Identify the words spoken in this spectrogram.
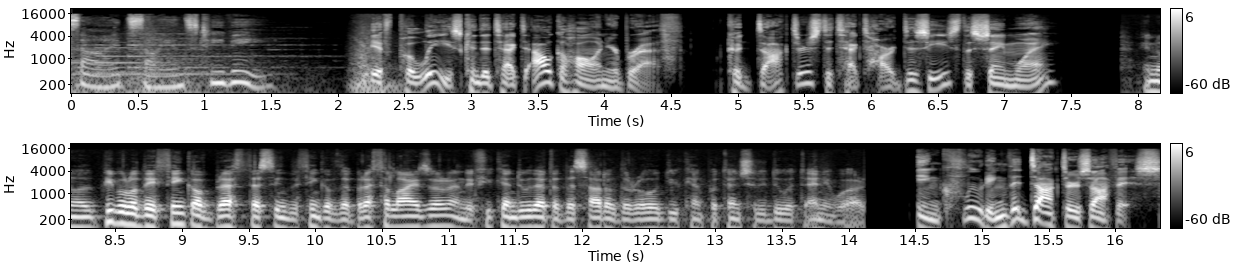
Inside Science TV. If police can detect alcohol in your breath, could doctors detect heart disease the same way? You know, people when they think of breath testing, they think of the breathalyzer, and if you can do that at the side of the road, you can potentially do it anywhere. Including the doctor's office.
